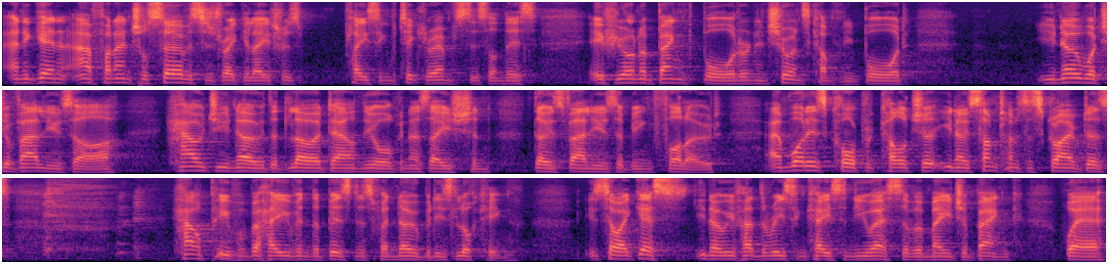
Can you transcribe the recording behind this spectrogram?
and again, our financial services regulator is placing particular emphasis on this. If you're on a bank board or an insurance company board, you know what your values are. How do you know that lower down the organization those values are being followed? And what is corporate culture? You know, sometimes described as how people behave in the business when nobody's looking. So I guess, you know, we've had the recent case in the US of a major bank where,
